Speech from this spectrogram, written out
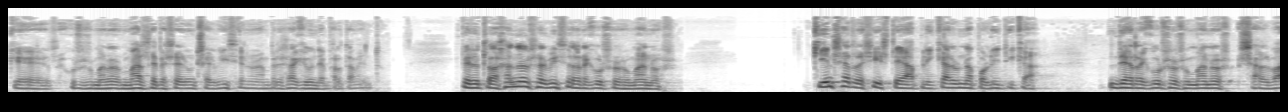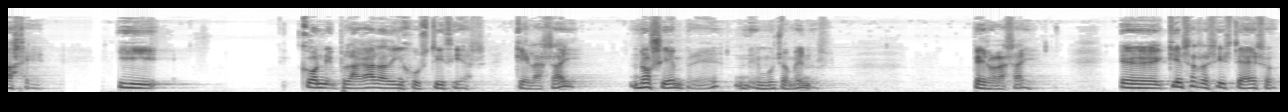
que recursos humanos más debe ser un servicio en una empresa que un departamento? Pero trabajando en el servicio de recursos humanos, ¿quién se resiste a aplicar una política de recursos humanos salvaje y con plagada de injusticias, que las hay? No siempre, ¿eh? ni mucho menos, pero las hay. Eh, ¿Quién se resiste a eso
